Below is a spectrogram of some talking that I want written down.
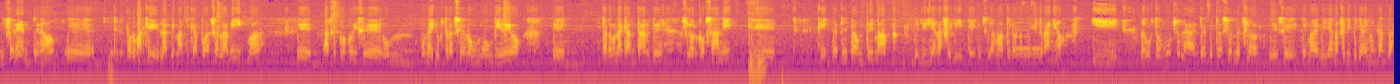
diferente, ¿no? Eh, por más que la temática pueda ser la misma, eh, hace poco hice un una ilustración o un, video eh, para una cantante, Flor Cosani, que, interpreta un tema de Liliana Felipe que se llama Pero no te extraño y me gustó mucho la interpretación de Flor de ese tema de Liliana Felipe que a mí me encanta.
